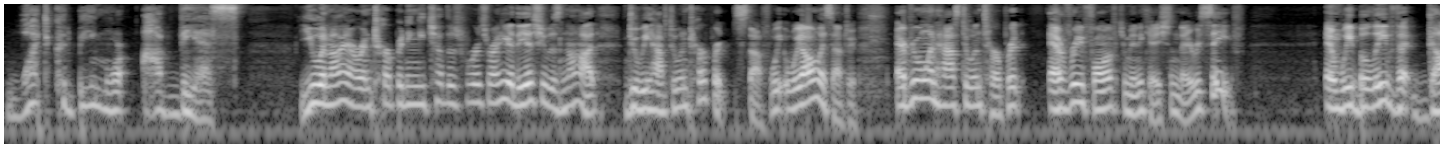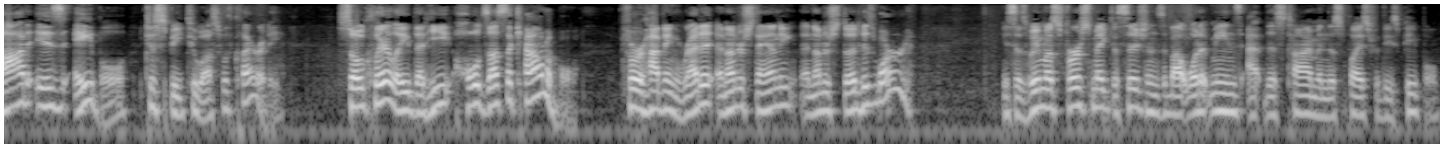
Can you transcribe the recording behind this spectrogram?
what could be more obvious? You and I are interpreting each other's words right here. The issue is not, do we have to interpret stuff? We, we always have to. Everyone has to interpret every form of communication they receive. And we believe that God is able to speak to us with clarity. So clearly that he holds us accountable for having read it and understanding and understood his word. He says, We must first make decisions about what it means at this time in this place for these people.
